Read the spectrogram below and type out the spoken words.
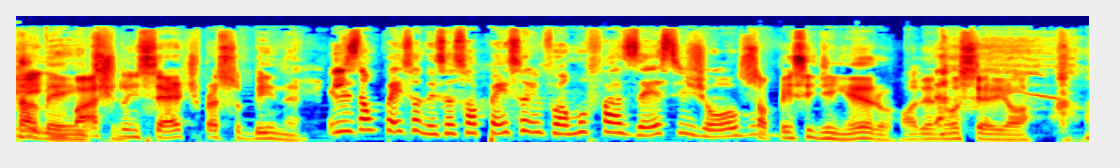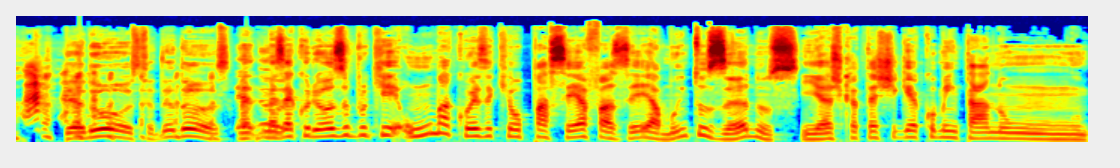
completamente. embaixo do insert pra subir, né? Eles não pensam nisso, eles só pensam em vamos fazer esse jogo. Só pensa em dinheiro. Ó a denúncia aí, ó. Denúncia, denúncia. Mas, mas é curioso porque uma coisa que eu passei a fazer há muitos anos, e acho que até cheguei a comentar num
